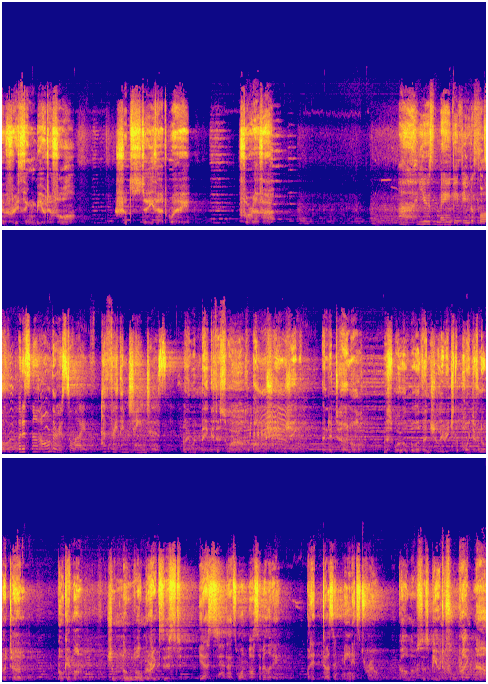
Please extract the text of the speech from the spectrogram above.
Everything beautiful should stay that way forever. Youth may be beautiful, but it's not all there is to life. Everything changes. I would make this world unchanging and eternal. This world will eventually reach the point of no return. Pokemon shall no longer exist. Yes, that's one possibility. But it doesn't mean it's true. Kalos is beautiful right now.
